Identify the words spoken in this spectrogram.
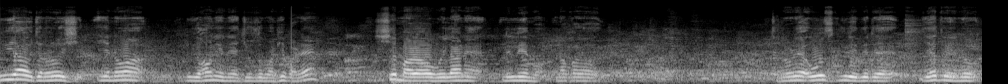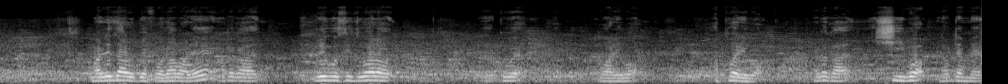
လူရကိုကျွန်တော်တို့ရင်တော့လူဟောင်းနေနဲ့ကျူးစုမှာဖြစ်ပါတယ်ရှေ့မှာတော့ဝေလာနဲ့လင်းလင်းပေါ့နောက်ကတော့ကျွန်တော်တို့ရဲ့ old school တွေဖြစ်တဲ့ရဲသွင်တို့မာရိဇာတို့ပြန်ခေါ်ထားပါတယ်နောက်ကရေကိုစီသူကတော့ကိုယ့်ရဲ့ဟော်တွေပေါ့အဖွဲ့တွေပေါ့နောက်ကရှီပေါ့နောက်တက်မဲ့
